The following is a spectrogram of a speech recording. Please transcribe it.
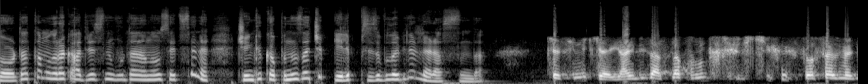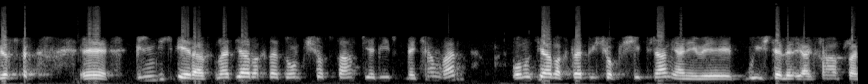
orada. Tam olarak adresini buradan anons etsene. Çünkü kapınız açık gelip sizi bulabilirler aslında. Kesinlikle. Yani biz aslında konum verdik sosyal medyada. Ee, bilindik bir yer aslında. Diyarbakır'da Don Quixote Sahaf diye bir mekan var. Onu Diyarbakır'da birçok kişi falan yani e, bu işlerle yani sanatla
